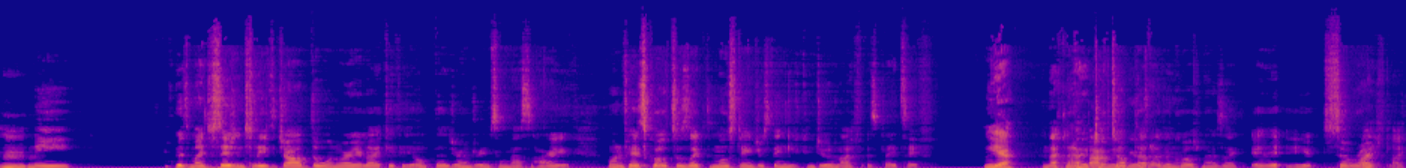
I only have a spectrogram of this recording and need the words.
Mm. me with my decision to leave the job, the one where you're like, if you don't build your own dreams, someone else will hire you. One of his quotes was like, the most dangerous thing you can do in life is play it safe. Yeah. And that kind of I backed totally up that other that, quote, and I was like, it, it, you're so right. Like,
